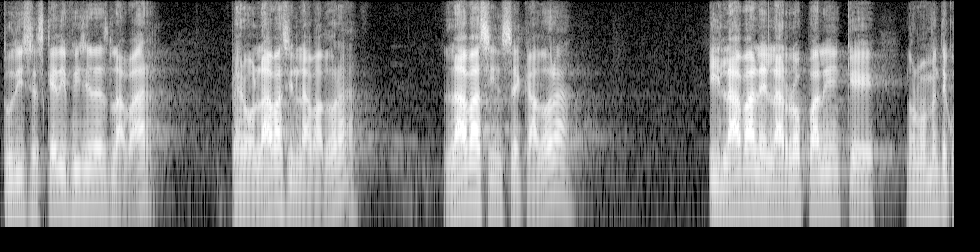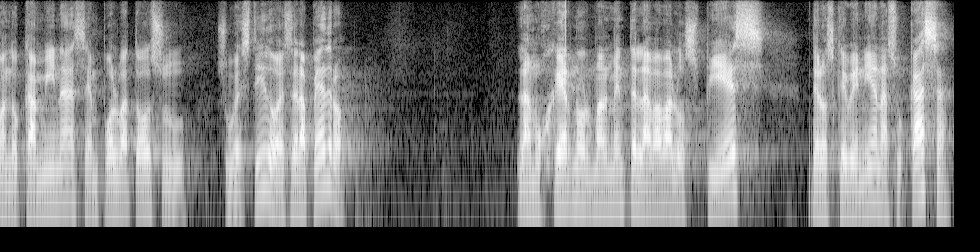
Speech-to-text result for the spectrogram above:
Tú dices, qué difícil es lavar, pero lava sin lavadora, lava sin secadora y lávale la ropa a alguien que normalmente cuando camina se empolva todo su, su vestido. Ese era Pedro. La mujer normalmente lavaba los pies de los que venían a su casa,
